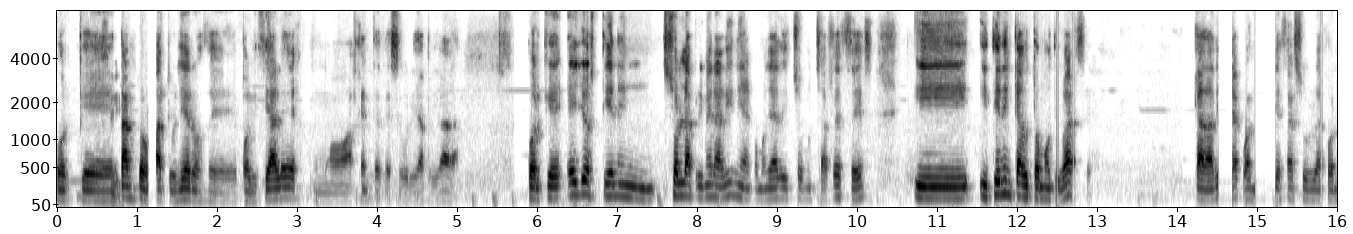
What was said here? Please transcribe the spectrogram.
porque tanto patrulleros de policiales como agentes de seguridad privada, porque ellos tienen, son la primera línea, como ya he dicho muchas veces, y, tienen que automotivarse. Cada día cuando empieza su labor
